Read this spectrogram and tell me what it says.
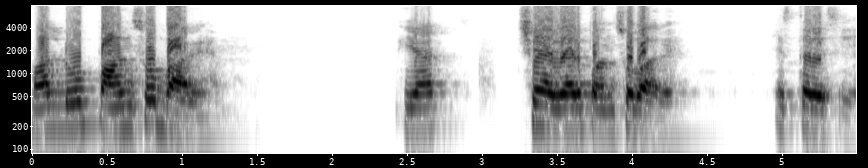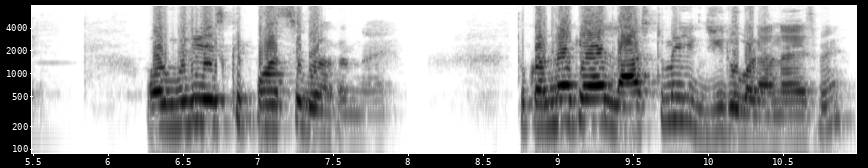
मान लो पाँच सौ बारह या छह हज़ार पाँच सौ बारह इस तरह से। है और मुझे इसके पाँच से गुणा करना है। तो करना क्या है? लास्ट में एक ज़ीरो बढ़ाना है इसमें।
